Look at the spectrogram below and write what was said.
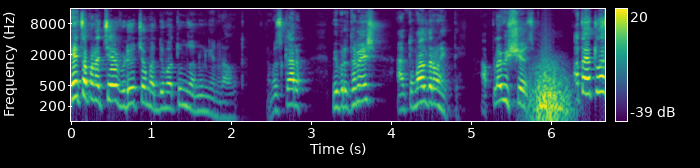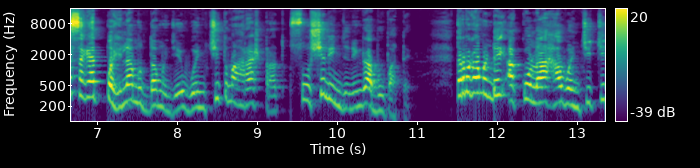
हेच आपण आजच्या व्हिडिओच्या माध्यमातून जाणून घेणार आहोत. नमस्कार मी प्रथमेश आणि तुम्हाला तर माहिती आहे आपला विषयच आता यातला सगळ्यात पहिला मुद्दा म्हणजे वंचित महाराष्ट्रात सोशल इंजिनिअरिंग राबू पाहते तर बघा मंडळी अकोला हा वंचितची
